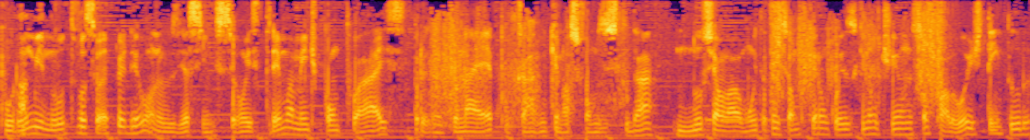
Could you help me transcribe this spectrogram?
Por um ah. minuto você vai perder o ônibus. E assim, são extremamente pontuais. Por exemplo, na época em que nós fomos estudar, nos chamava muita atenção porque eram coisas que não tinham em São Paulo. Hoje tem tudo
